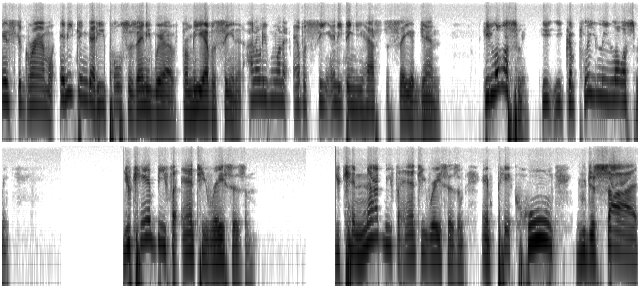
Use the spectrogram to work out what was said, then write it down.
Instagram or anything that he posts anywhere from me ever seeing it. I don't even want to ever see anything he has to say again. He lost me. He, he completely lost me. You can't be for anti racism. You cannot be for anti racism and pick who you decide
